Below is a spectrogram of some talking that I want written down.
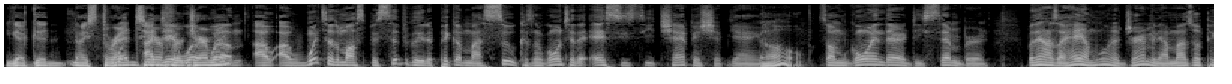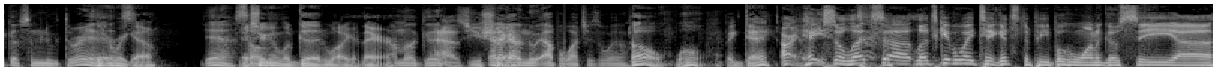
You got good, nice threads I here did. for well, Germany. well, I, I went to the mall specifically to pick up my suit because I'm going to the SEC championship game. Oh. So I'm going there in December. But then I was like, hey, I'm going to Germany. I might as well pick up some new threads. there we go. Yeah. So So you're gonna look good while you're there. I'm look good. as you should. And I got a new Apple Watch as well. Oh, whoa, big day! All right, hey, so let's uh, let's give away tickets to people who want to go see uh,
